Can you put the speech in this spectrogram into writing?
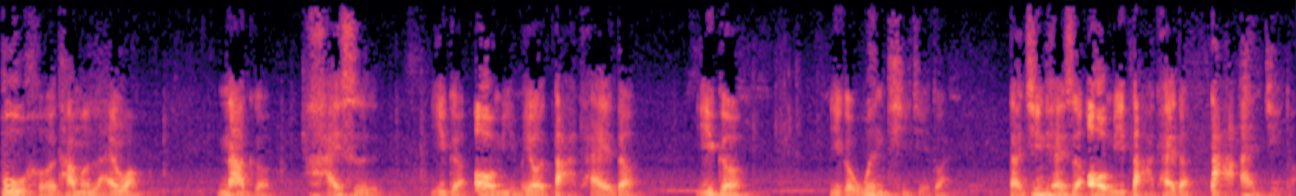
不和他们来往，那个还是一个奥秘没有打开的一个。一个问题阶段，但今天是奥秘打开的答案阶段。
